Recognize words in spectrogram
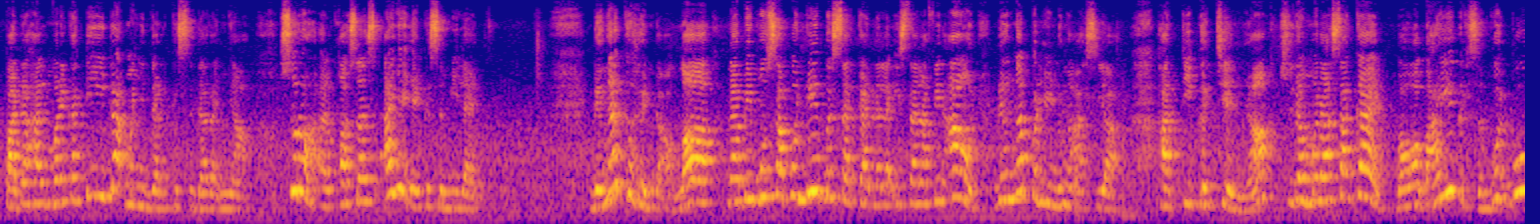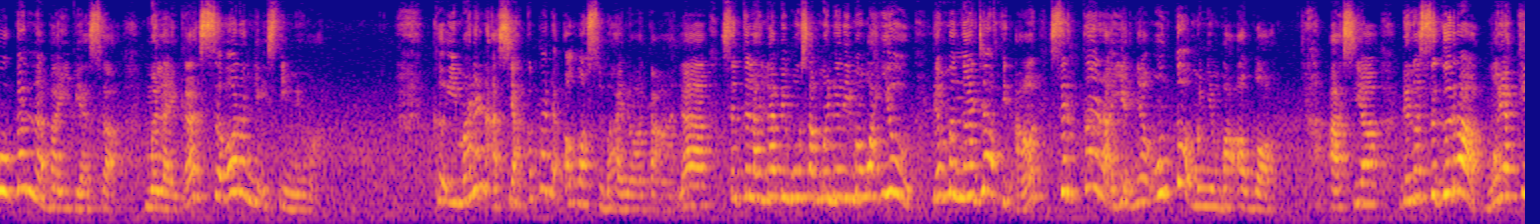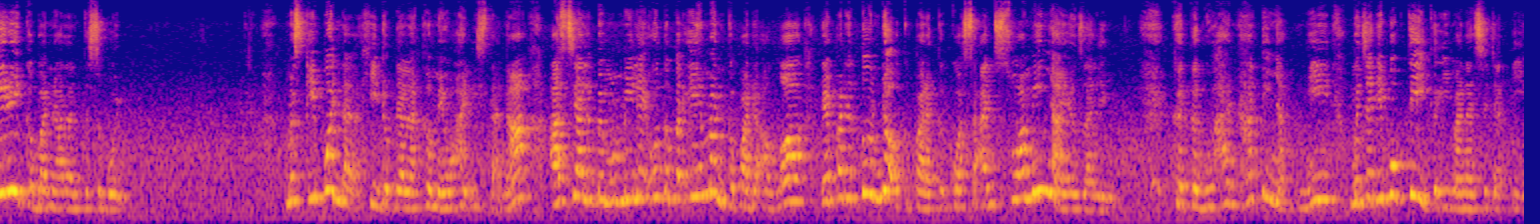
Padahal mereka tidak menyedari kesedarannya. Surah Al-Qasas ayat yang ke-9. Dengan kehendak Allah, Nabi Musa pun dibesarkan dalam istana Fir'aun dengan perlindungan Asia. Hati kecilnya sudah merasakan bahawa bayi tersebut bukanlah bayi biasa, melainkan seorang yang istimewa. Keimanan Asia kepada Allah Subhanahu Wa Taala setelah Nabi Musa menerima wahyu dan mengajar Fir'aun serta rakyatnya untuk menyembah Allah. Asia dengan segera meyakini kebenaran tersebut. Hidup dalam kemewahan istana, Asia lebih memilih untuk beriman kepada Allah daripada tunduk kepada kekuasaan suaminya yang zalim. Keteguhan hatinya ini menjadi bukti keimanan sejati.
